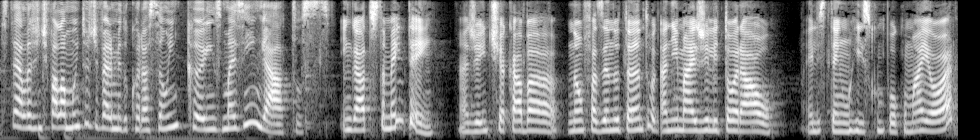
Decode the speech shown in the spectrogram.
Stella, a gente fala muito de verme do coração em cães, mas e em gatos? Em gatos também tem. A gente acaba não fazendo tanto. Animais de litoral, eles têm um risco um pouco maior.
